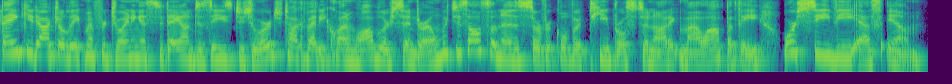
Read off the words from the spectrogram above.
Thank you, Dr. Liepman, for joining us today on Disease du Jour to talk about equine wobbler syndrome, which is also known as cervical vertebral stenotic myelopathy, or CVSM.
